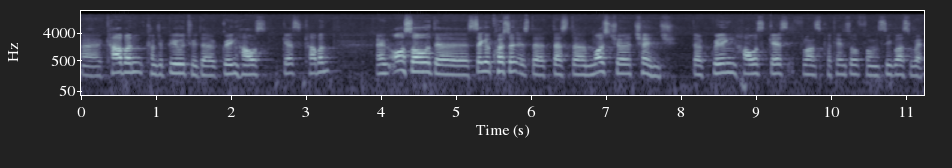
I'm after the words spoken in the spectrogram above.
uh, carbon contribute to the greenhouse gas carbon. And also the second question is that does the moisture change the greenhouse gas flux potential from seagrass wet?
